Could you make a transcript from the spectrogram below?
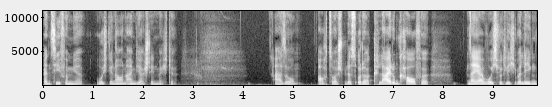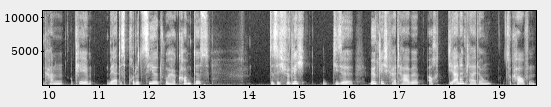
ein Ziel von mir, wo ich genau in einem Jahr stehen möchte. Also auch zum Beispiel das oder Kleidung kaufe naja, wo ich wirklich überlegen kann, okay, wer hat es produziert, woher kommt es, dass ich wirklich diese Möglichkeit habe, auch die anderen Kleidung zu kaufen.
